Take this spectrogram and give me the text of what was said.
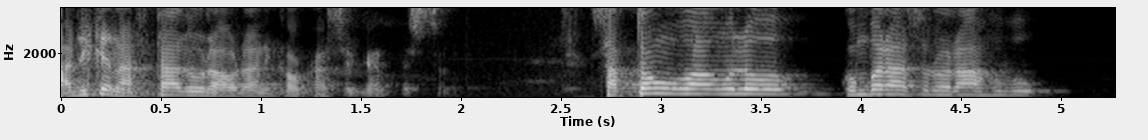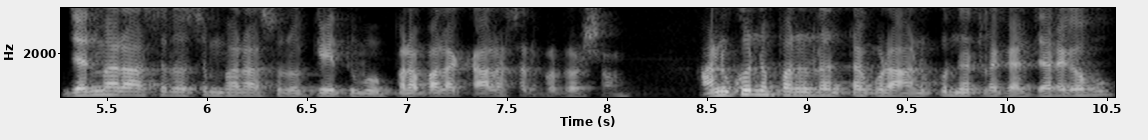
అధిక నష్టాలు రావడానికి అవకాశం కనిపిస్తుంది. సప్తమ భావంలో కుంభరాశిలో రాహువు జన్మరాశిలో సింహరాశిలో కేతువు ప్రబల కాలసర్పదోషం అనుకున్న పనులంతా కూడా అనుకున్నట్లుగా జరగవు.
